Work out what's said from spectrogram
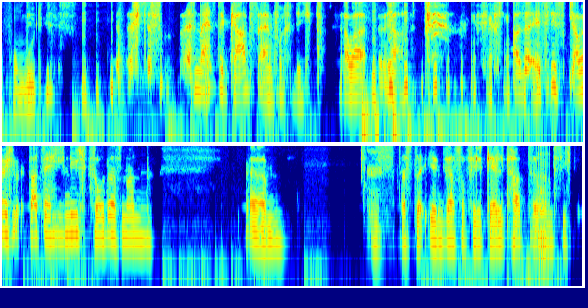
Vermutlich. Das, das, das meiste gab es einfach nicht. Aber ja. also es ist, glaube ich, tatsächlich nicht so, dass man, ähm, dass da irgendwer so viel Geld hatte, um sich den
